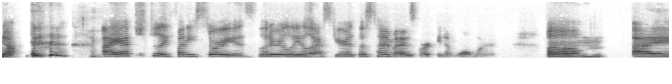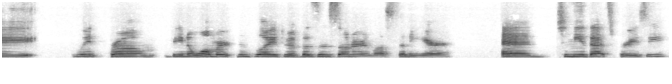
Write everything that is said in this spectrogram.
No. I actually funny story is literally last year at this time I was working at Walmart. Um I went from being a Walmart employee to a business owner in less than a year. And to me that's crazy.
